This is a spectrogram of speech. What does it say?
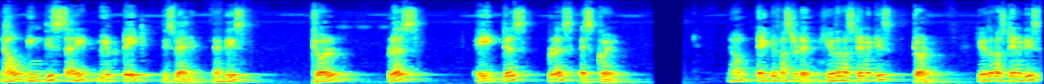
Now in this side we to take this value. That is 12 plus 8s plus s square. Now take the first term. Here the first term it is 12. Here the first time it is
